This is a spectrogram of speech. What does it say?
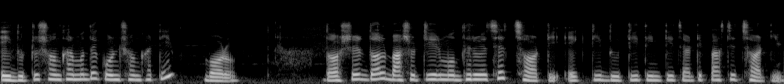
এই দুটো সংখ্যার মধ্যে কোন সংখ্যাটি বড়? দশের দল বাষট্টির মধ্যে রয়েছে ছটি। একটি, দুটি, তিনটি, চারটি, পাঁচটি, ছটি।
